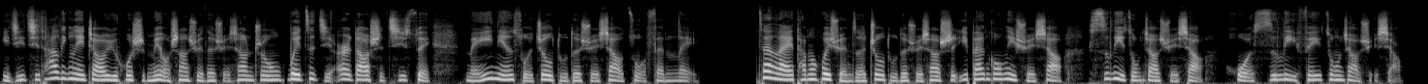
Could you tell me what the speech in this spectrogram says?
以及其他另类教育或是没有上学的选项中，为自己二到十七岁每一年所就读的学校做分类。再来，他们会选择就读的学校是一般公立学校、私立宗教学校或私立非宗教学校。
